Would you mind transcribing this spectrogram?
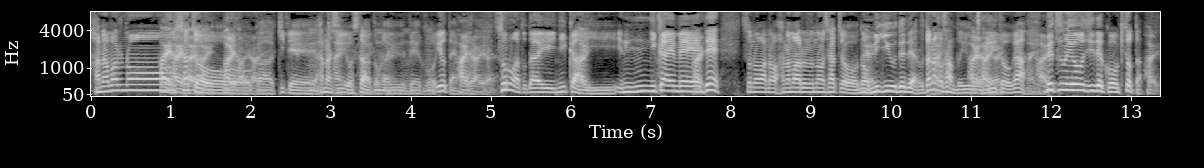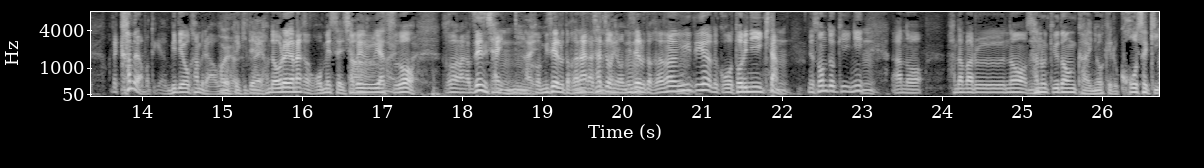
花丸のはいはいはい社長はいはいはいはいが来て話をしたとか言うて、こう言うたやんかはいはいはい。その後第2回、2回目で、そのあの、花丸の社長の右腕である田中さんというはいはいはい人がはい別の用事でこう来とったのはいで、カメラ持ってきて、ビデオカメラを持ってきて、はいはいほんで、俺がなんかこうメッセージ喋るやつを、こうなんか全社員にこう見せるとか、なんか社長にも見せるとか、見てこう取りに来たの。で、その時に、あの、花丸の讃岐うどん会における功績、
